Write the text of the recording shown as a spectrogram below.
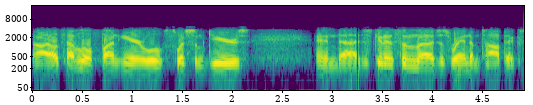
All right, let's have a little fun here. We'll switch some gears and uh, just get into some uh, just random topics.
